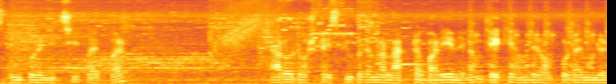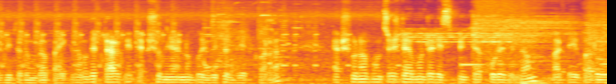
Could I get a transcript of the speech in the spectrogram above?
স্পিন করে নিচ্ছি কয়েকবার। আরও দশটা স্পিন করে আমরা লাখটা বাড়িয়ে নিলাম। দেখে আমাদের অল্প ডায়মন্ডের ভিতরে আমরা পাই কিনা। আমাদের টার্গেট একশো নিরানব্বইয়ের ভিতরে বের করা। একশো উনপঞ্চাশ ডায়মন্ডের স্পিনটা করে দিলাম বাট এবারও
